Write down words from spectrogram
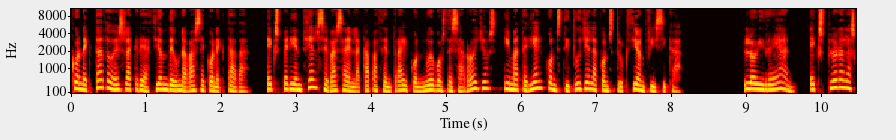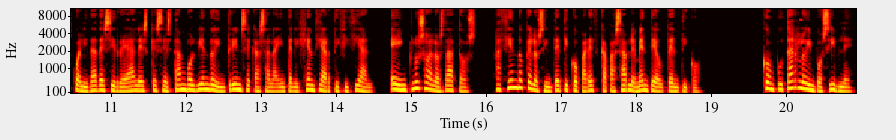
Conectado es la creación de una base conectada, experiencial se basa en la capa central con nuevos desarrollos y material constituye la construcción física. Lo irreal, explora las cualidades irreales que se están volviendo intrínsecas a la inteligencia artificial, e incluso a los datos, haciendo que lo sintético parezca pasablemente auténtico. Computar lo imposible,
